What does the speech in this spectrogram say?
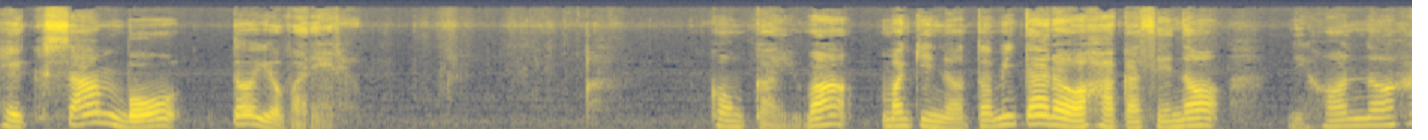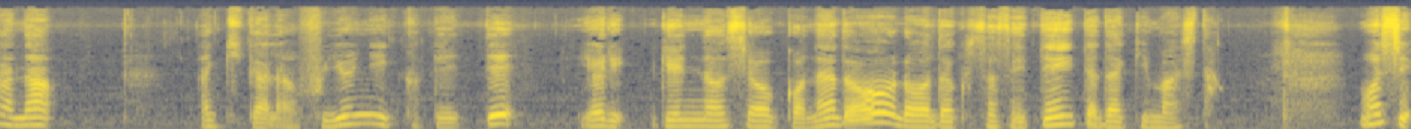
ヘクサンボウと呼ばれる。今回は牧野富太郎博士の日本の花。秋から冬にかけてより源の証拠などを朗読させていただきました。もし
